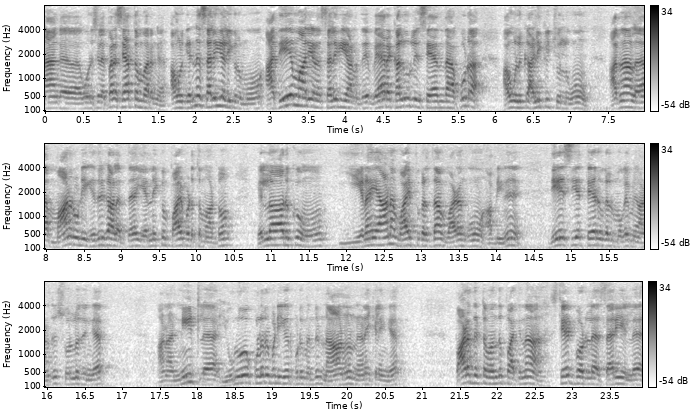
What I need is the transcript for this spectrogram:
நாங்கள் ஒரு சில பேரை சேர்த்தோம் பாருங்கள் அவங்களுக்கு என்ன சலுகை அளிக்கிறோமோ அதே மாதிரியான சலுகையானது வேறு கல்லூரியில் சேர்ந்தா கூட அவங்களுக்கு அளிக்க சொல்லுவோம். அதனால் மாணவருடைய எதிர்காலத்தை என்னைக்கும் பாழ்படுத்த மாட்டோம். எல்லாருக்கும் இணையான வாய்ப்புகள் தான் வழங்கும் அப்படின்னு தேசிய தேர்வுகள் முகமையானது சொல்லுதுங்க. ஆனால் நீட்டில் இவ்வளோ குளறுபடி ஏற்படும் என்று நானும் நினைக்கலைங்க. பாடத்திட்டம் வந்து பார்த்தீங்கன்னா ஸ்டேட் போர்டில் சரியில்லை.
